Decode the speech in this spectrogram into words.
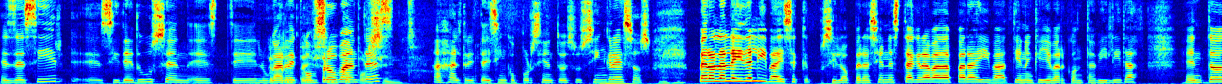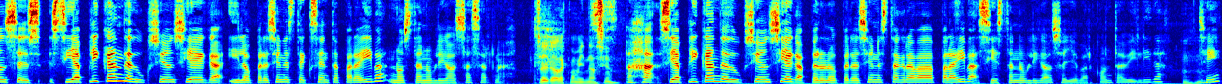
Es decir eh, si deducen este en lugar de comprobantes ajá el 35% de sus ingresos pero la ley del IVA dice que pues, si la operación está grabada para IVA tienen que llevar contabilidad entonces si aplican deducción ciega y la operación está exenta para IVA, no están obligados a hacer nada. ¿Sería la combinación? Ajá, si aplican deducción ciega, pero la operación está grabada para IVA, sí están obligados a llevar contabilidad, ¿sí?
